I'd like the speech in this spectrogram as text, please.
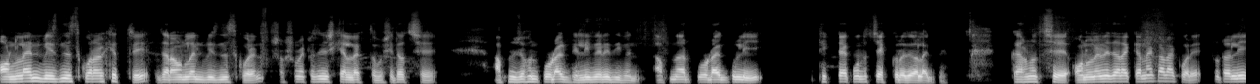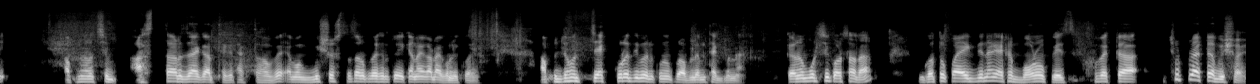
অনলাইন বিজনেস করার ক্ষেত্রে যারা অনলাইন বিজনেস করেন, সবসময় একটা জিনিস খেয়াল রাখতে হবে, সেটা হচ্ছে আপনি যখন প্রোডাক্ট ডেলিভারি দিবেন, আপনার প্রোডাক্টগুলি ঠিকঠাক মতো চেক করে দেওয়া লাগবে। কারণ হচ্ছে অনলাইনে যারা কেনাকাটা করে টোটালি আপনার হচ্ছে আস্থার জায়গা থেকে থাকতে হবে এবং বিশ্বস্ততার উপরে কিন্তু এই কেনাকাটাগুলি করে। আপনি যখন চেক করে দিবেন, কোনো প্রবলেম থাকবে না। কেন বলছি কথাটা? গত কয়েকদিন আগে একটা বড় পেজ খুব একটা ছোট্ট একটা বিষয়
